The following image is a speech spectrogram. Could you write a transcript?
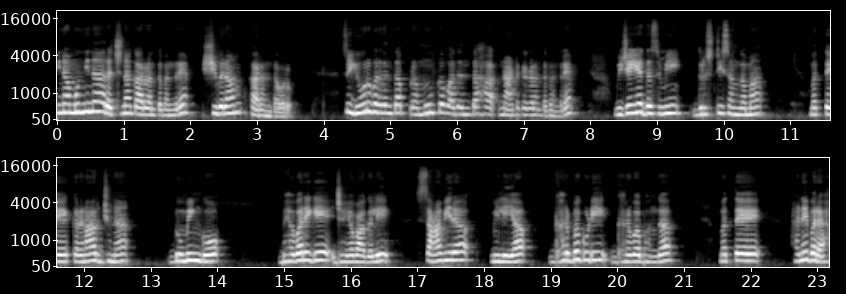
ಇನ್ನು ಮುಂದಿನ ರಚನಾಕಾರರು ಅಂತ ಬಂದರೆ ಶಿವರಾಮ್ ಕಾರಂತ್ ಅವರು. ಸೊ ಇವರು ಬರೆದಂಥ ಪ್ರಮುಖವಾದಂತಹ ನಾಟಕಗಳಂತ ಬಂದರೆ ವಿಜಯದಶಮಿ, ದೃಷ್ಟಿ ಸಂಗಮ, ಮತ್ತು ಕರ್ಣಾರ್ಜುನ, ಡುಮಿಂಗೋ, ಬೆವರಿಗೆ ಜಯವಾಗಲಿ, ಸಾವಿರ ಮಿಲಿಯ, ಗರ್ಭಗುಡಿ ಗರ್ವಭಂಗ, ಮತ್ತು ಹಣೆಬರಹ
